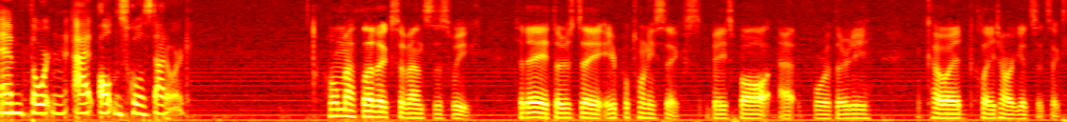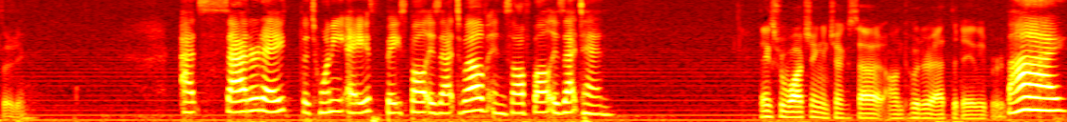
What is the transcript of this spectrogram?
mthornton at altonschools.org. Home athletics events this week. Today, Thursday, April 26th, baseball at 4:30, co-ed clay targets at 6:30. At Saturday, the 28th, baseball is at 12 and softball is at 10. Thanks for watching and check us out on Twitter at the Daily Bird. Bye.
